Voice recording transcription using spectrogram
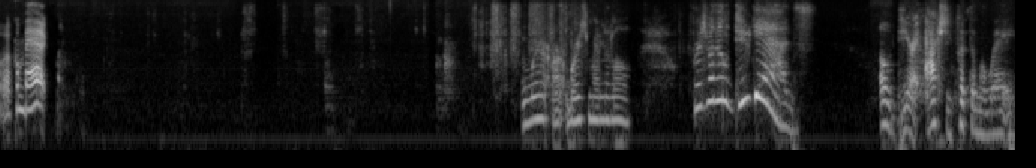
Welcome back. Where are where's my little where's my little doodads? Oh dear, I actually put them away.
